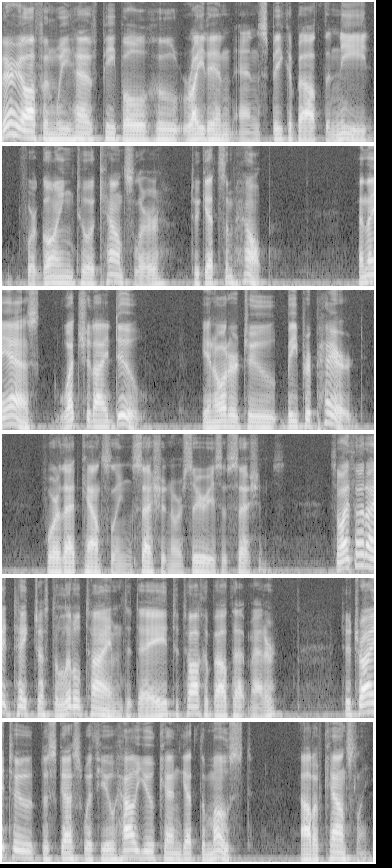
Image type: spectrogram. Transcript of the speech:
Very often we have people who write in and speak about the need for going to a counselor to get some help. And they ask, What should I do in order to be prepared for that counseling session or series of sessions? So I thought I'd take just a little time today to talk about that matter, to try to discuss with you how you can get the most out of counseling.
